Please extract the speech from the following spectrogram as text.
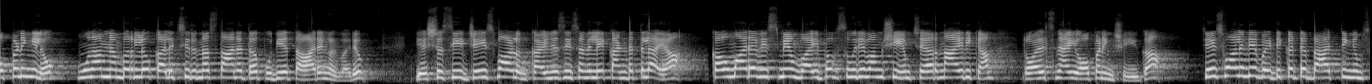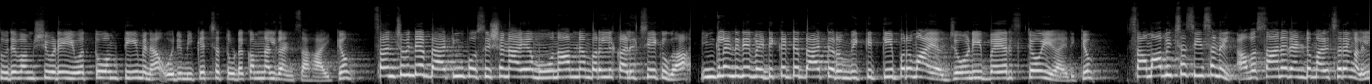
ഓപ്പണിംഗിലോ മൂന്നാം നമ്പറിലോ കളിച്ചിരുന്ന സ്ഥാനത്ത് പുതിയ താരങ്ങൾ വരും. യശസ്വി ജയ്സ്വാളും കഴിഞ്ഞ സീസണിലെ കണ്ടെത്തലായ കൗമാര വിസ്മയം വൈഭവ് സൂര്യവംശിയും ചേർന്നായിരിക്കാം റോയൽസിനായി ഓപ്പണിംഗ് ചെയ്യുക. ജയ്സ്വാളിന്റെ വെടിക്കെട്ട് ബാറ്റിംഗും സൂര്യവംശിയുടെ യുവത്വവും ടീമിന് ഒരു മികച്ച തുടക്കം നൽകാൻ സഹായിക്കും. സഞ്ജുവിന്റെ ബാറ്റിംഗ് പൊസിഷനായ മൂന്നാം നമ്പറിൽ കളിച്ചേക്കുക ഇംഗ്ലണ്ടിന്റെ വെടിക്കെട്ട് ബാറ്ററും വിക്കറ്റ് കീപ്പറുമായ ജോണി ബെയർസ്റ്റോയും ആയിരിക്കും. സമാപിച്ച സീസണിൽ അവസാന രണ്ട് മത്സരങ്ങളിൽ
